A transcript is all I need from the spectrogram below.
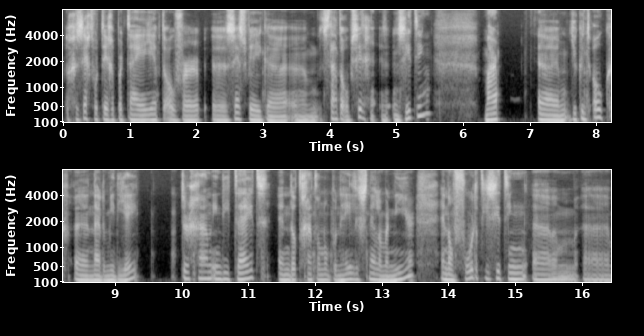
gezegd wordt tegen partijen: je hebt over zes weken ehm, staat er op zich een zitting, maar ehm, je kunt ook eh, naar de mediator gaan in die tijd en dat gaat dan op een hele snelle manier. En dan voordat die zitting ehm, ehm,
